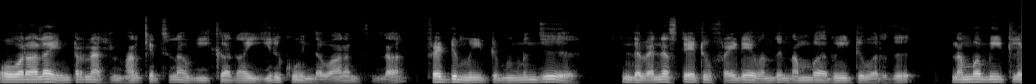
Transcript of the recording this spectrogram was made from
ஓவராலாக இன்டர்நேஷ்னல் மார்க்கெட்ஸ்லாம் வீக்காக தான் இருக்கும் இந்த வாரம் ஃபுல்லாக ஃபெட் மீட்டு முடிஞ்சு இந்த வெனஸ்டே டு ஃப்ரைடே வந்து நம்ம மீட்டு வருது. நம்ம மீட்டில்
